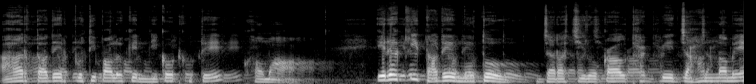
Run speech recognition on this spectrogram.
আর তাদের প্রতিপালকের নিকট হতে ক্ষমা। এরা কি তাদের মতো যারা চিরকাল থাকবে জাহান নামে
